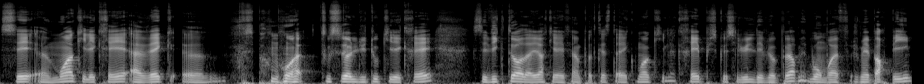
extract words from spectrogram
c'est euh, moi qui l'ai créé avec. Euh, c'est pas moi tout seul du tout qui l'ai créé. C'est Victor d'ailleurs qui avait fait un podcast avec moi qui l'a créé puisque c'est lui le développeur. Mais bon, bref, je m'éparpille.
